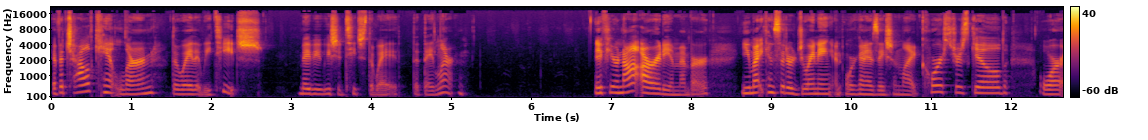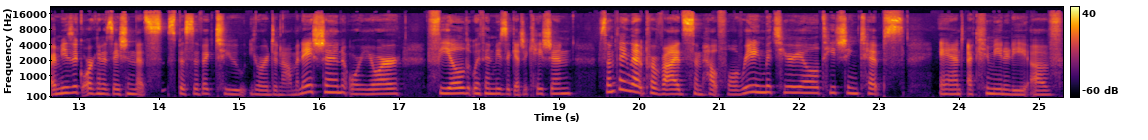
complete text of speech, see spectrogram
if a child can't learn the way that we teach, maybe we should teach the way that they learn. If you're not already a member, you might consider joining an organization like Choristers Guild or a music organization that's specific to your denomination or your field within music education, something that provides some helpful reading material, teaching tips, and a community of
